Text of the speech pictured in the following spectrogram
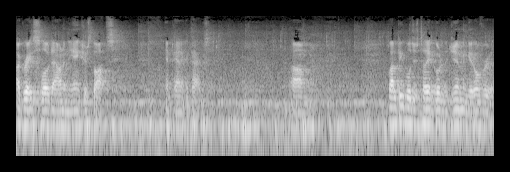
a great slowdown in the anxious thoughts and panic attacks. Um, A lot of people just tell you to go to the gym and get over it.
